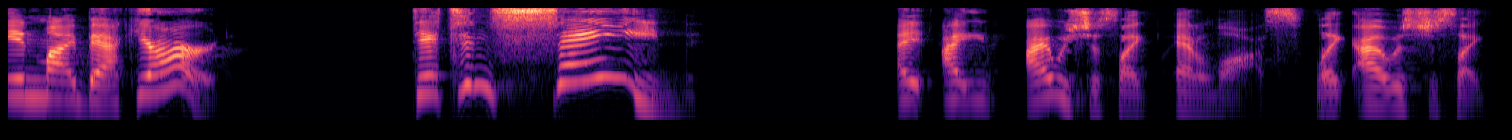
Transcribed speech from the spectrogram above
in my backyard. That's insane. I I I was just like at a loss. Like I was just like,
